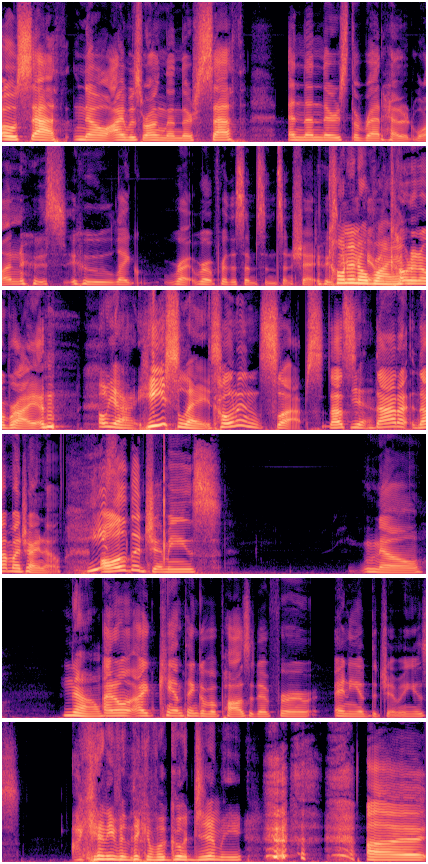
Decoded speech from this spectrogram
oh seth no i was wrong then there's seth and then there's the redheaded one who's who like wrote, wrote for the simpsons and shit Conan O'Brien. conan o'brien Oh yeah, he slays. conan slaps that's Yeah. that that much i know He's- all the jimmies no no, I don't. I can't think of a positive for any of the Jimmies. I can't even think of a good Jimmy. Uh,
